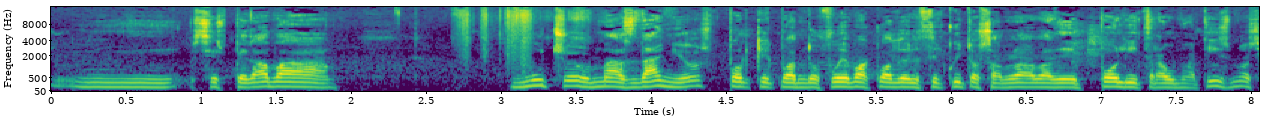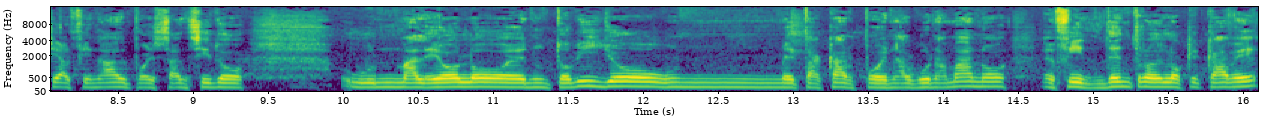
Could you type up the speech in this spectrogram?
mm, se esperaba muchos más daños porque cuando fue evacuado el circuito se hablaba de politraumatismos y al final pues han sido un maleolo en un tobillo, un metacarpo en alguna mano, en fin, dentro de lo que cabe,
